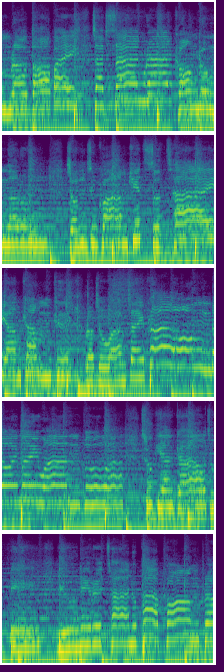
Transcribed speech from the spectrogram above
ำเราต่อไป จากแสงแรกของรุ่งอรุณ จนถึงความคิดสุดท้ายยามค่ำคืน เราจะวางใจพระองค์โดยไม่หวั่นกลัว ทุกอย่างก้าวทุกปี อยู่ในฤทธานุภาพของพระ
